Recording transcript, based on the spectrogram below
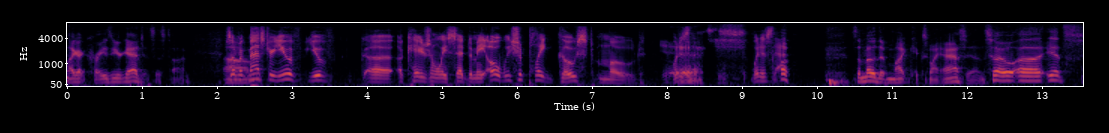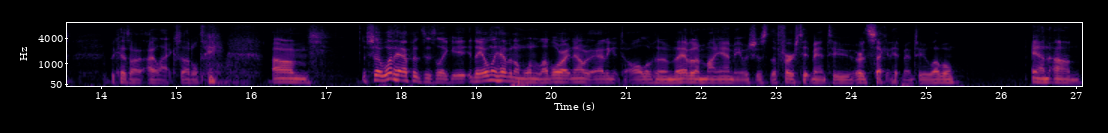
I got crazier gadgets this time. So Um, McMaster, you've you've uh, occasionally said to me, "Oh, we should play Ghost Mode." What is that? What is that? It's a mode that Mike kicks my ass in. So uh, it's because I, I lack subtlety. Um, so what happens is like it, they only have it on one level right now. We're adding it to all of them. They have it on Miami, which is the first Hitman 2 or the second Hitman 2 level. And um,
